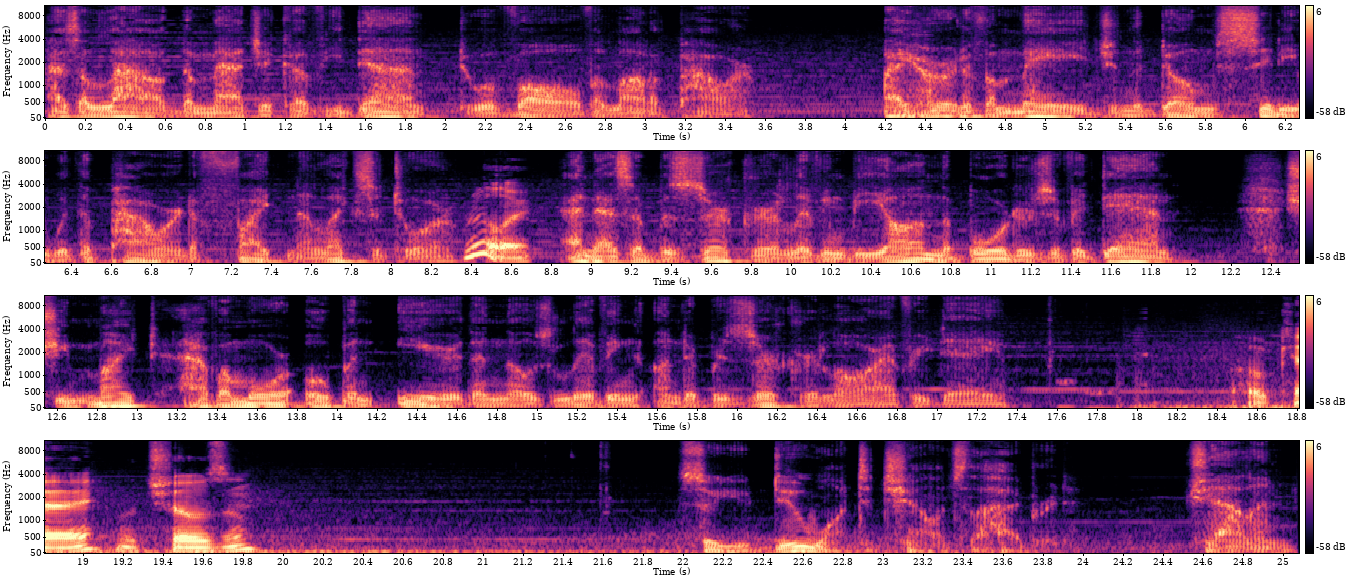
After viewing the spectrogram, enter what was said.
has allowed the magic of Edan to evolve a lot of power. I heard of a mage in the domed city with the power to fight an Alexitor. Really? And as a berserker living beyond the borders of Edan, she might have a more open ear than those living under berserker law every day. Okay, the chosen. So you do want to challenge the hybrid? Challenge?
